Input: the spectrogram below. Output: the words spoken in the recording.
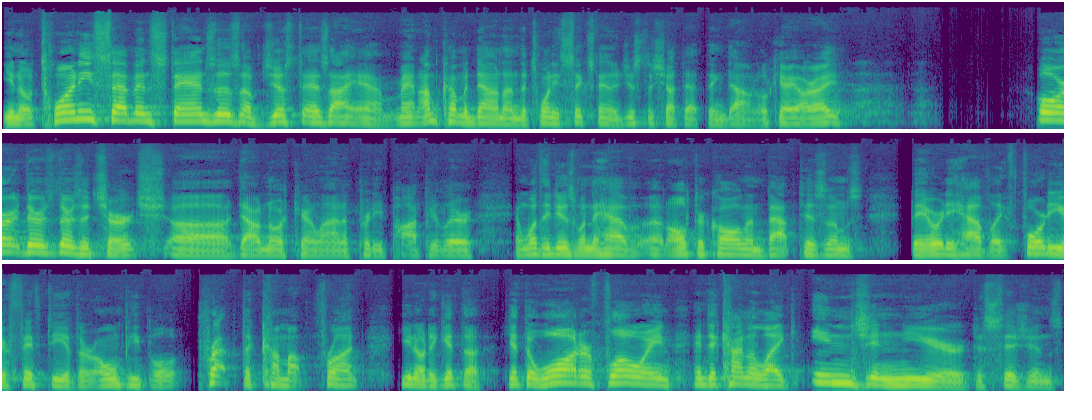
You know, 27 stanzas of just as I am. Man, I'm coming down on the 26th stanza just to shut that thing down, okay? All right? Or there's, there's a church uh, down North Carolina, pretty popular. And what they do is when they have an altar call and baptisms, they already have like 40 or 50 of their own people prepped to come up front, you know, to get the, get the water flowing and to kind of like engineer decisions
